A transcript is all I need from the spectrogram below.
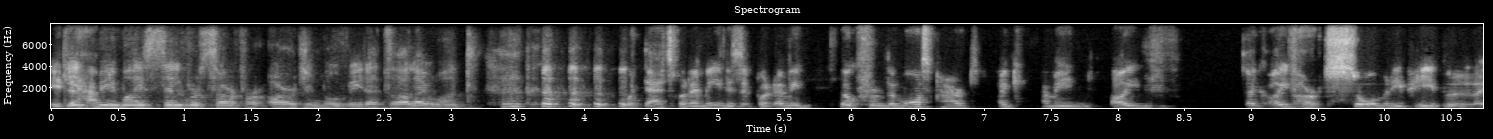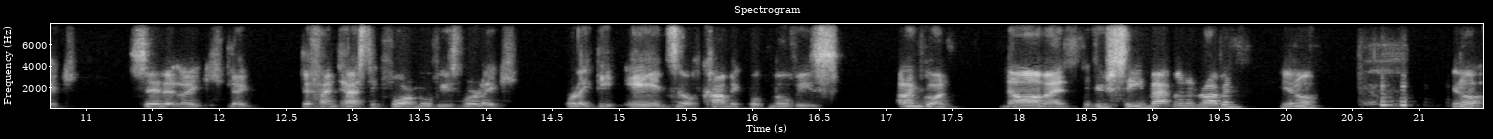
It'll Give happen. me my Silver Surfer origin movie. That's all I want. but that's what I mean, is it? But I mean, look, from the most part, like I mean, I've like I've heard so many people like say that like like the Fantastic Four movies were like were like the AIDS of comic book movies, and I'm going, no, man. Have you seen Batman and Robin? You know, you know.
